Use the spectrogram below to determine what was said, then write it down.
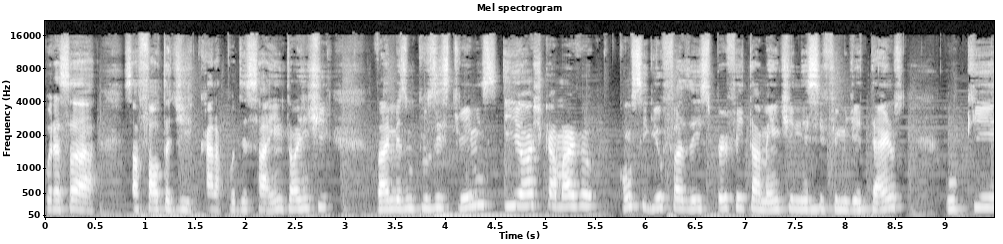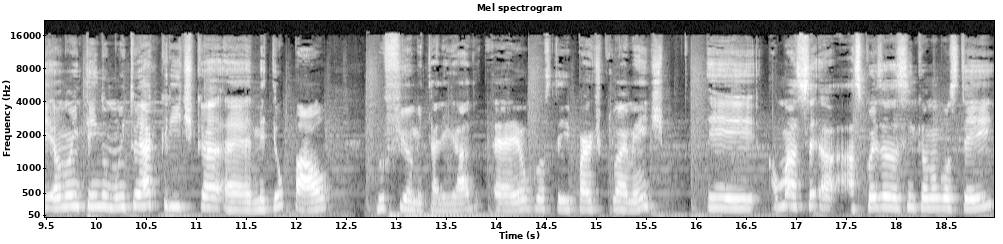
por essa, essa falta de, cara, poder sair. Então a gente vai mesmo pros streamings. E eu acho que a Marvel conseguiu fazer isso perfeitamente nesse filme de Eternos. O que eu não entendo muito é a crítica, é, meter o pau no filme, tá ligado? É, eu gostei particularmente. E uma, as coisas assim que eu não gostei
